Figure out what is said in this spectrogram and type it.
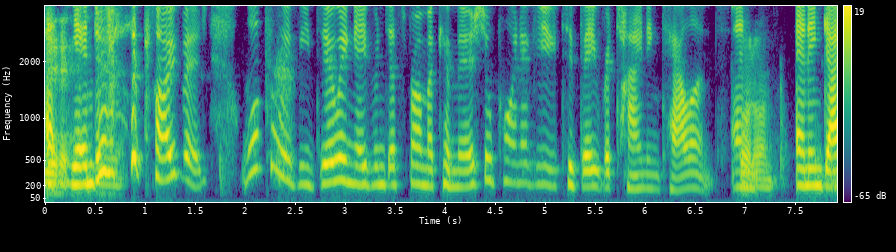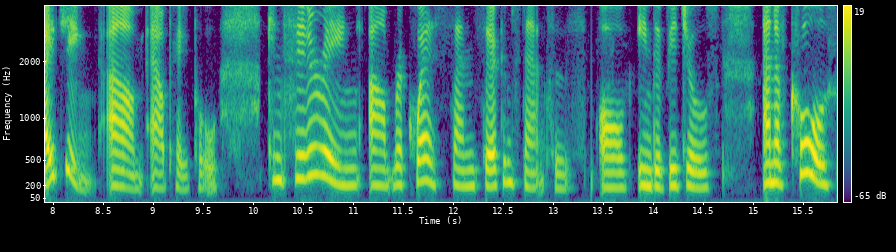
at yeah. the end of COVID. What can we be doing, even just from a commercial point of view, to be retaining talent and, and engaging um, our people? Considering um, requests and circumstances of individuals. And of course,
